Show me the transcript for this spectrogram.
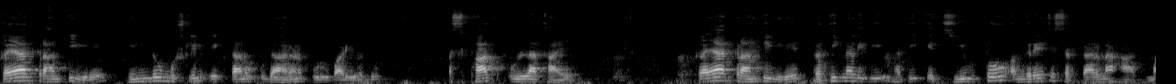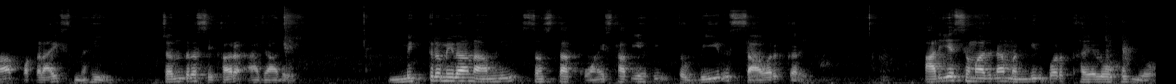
કયા ક્રાંતિવીરે હિન્દુ મુસ્લિમ એકતાનું ઉદાહરણ પૂરું પાડ્યું હતું? અશફાક ઉલ્લા ખાએ કયા ક્રાંતિવીરે પ્રતિજ્ઞા લીધી હતી કે જીવતો અંગ્રેજ સરકારના હાથમાં પકડાઈશ નહીં? ચંદ્રશેખર આઝાદે. મિત્રમેલા નામની સંસ્થા કોણે સ્થાપી હતી? તો વીર સાવરકરે. આર્ય સમાજના મંદિર પર થયેલો હુમલો.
